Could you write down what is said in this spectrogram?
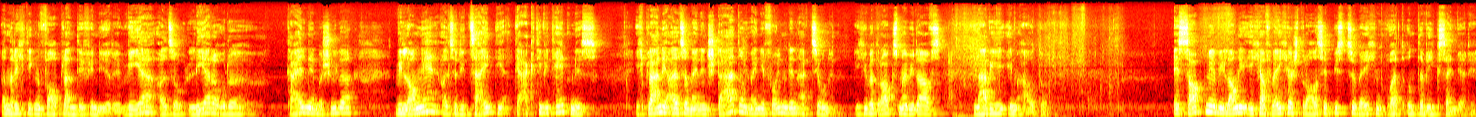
einen richtigen Fahrplan definiere. Wer, also Lehrer oder Teilnehmer, Schüler, wie lange, also die Zeit die, der Aktivitäten ist. Ich plane also meinen Start und meine folgenden Aktionen. Ich übertrage es mal wieder aufs Navi im Auto. Es sagt mir, wie lange ich auf welcher Straße bis zu welchem Ort unterwegs sein werde.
